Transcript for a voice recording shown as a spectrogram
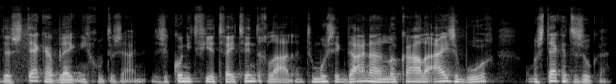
de stekker bleek niet goed te zijn. Dus ik kon niet via 220 laden. Toen moest ik daar naar een lokale ijzerboer om een stekker te zoeken.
